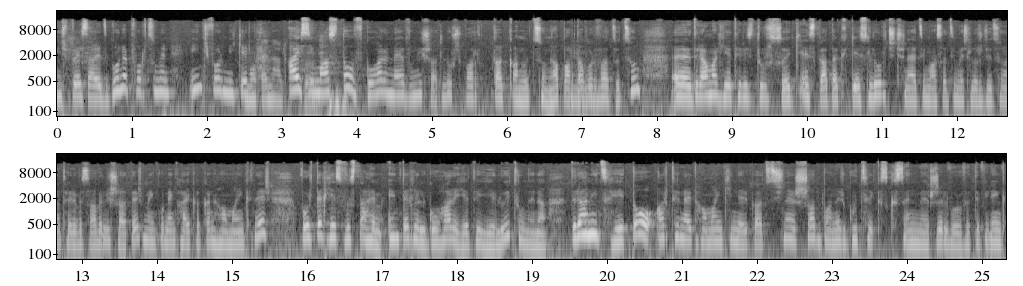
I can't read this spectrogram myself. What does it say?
ինչպես արեց, գոնե փորձում են ինչ որ մի կերպ այս իմաստով Գոհարը նաև ունի շատ լուրջ պարտականություն, հա, պարտավորվածություն։ Դրա համար եթերից դուրս կես կատակ, կես լուրջ, չնայած իմ ասացի մեջ լրջությունը թերևս ավելի շատ էր։ Մենք ունենք հայկական համայնքներ, որտեղ ես վստահ եմ, այնտեղ էլ Գոհարը եթե ելույթ ունենա, դրանից հետո արդեն այդ համայնքի ներկայացուցիչները շատ բաներ գուցե կսկսեն մերժել, որովհետև իրենք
